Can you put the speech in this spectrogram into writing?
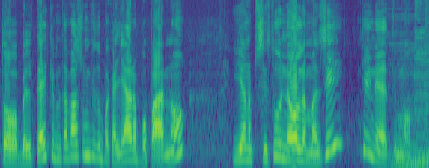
το μπελτέ και μετά βάζουμε και το μπακαλιάρο από πάνω για να ψηθούν όλα μαζί και είναι έτοιμο.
